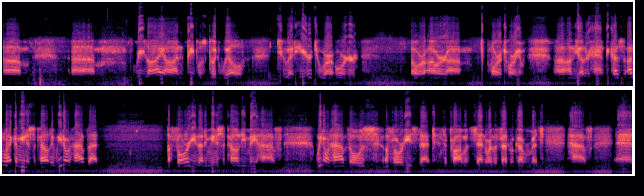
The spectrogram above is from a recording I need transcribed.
um, um rely on people's goodwill to adhere to our order or our uh, moratorium. Uh, on the other hand, because unlike a municipality, we don't have that authority that a municipality may have. We don't have those authorities that the province and or the federal government have, and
